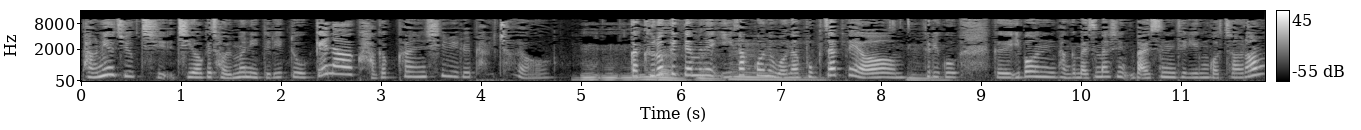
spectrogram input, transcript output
방리우 지역 지, 지역 의 젊은이들이 또 꽤나 가격한 시위를 펼쳐요. 그러니까 그렇기 때문에 이 사건은 워낙 복잡해요. 그리고 그 이번 방금 말씀하신 말씀드린 것처럼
